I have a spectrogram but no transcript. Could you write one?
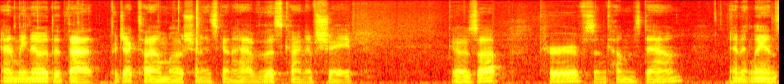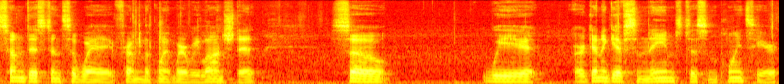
and we know that that projectile motion is going to have this kind of shape. Goes up, curves, and comes down, and it lands some distance away from the point where we launched it. So we are going to give some names to some points here.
